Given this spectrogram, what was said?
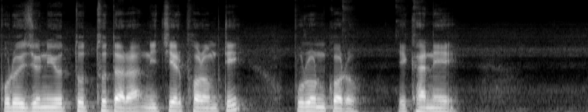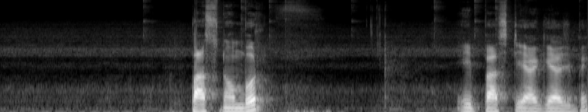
প্রয়োজনীয় তথ্য দ্বারা নিচের ফর্মটি পূরণ করো। এখানে পাঁচ নম্বর। এই পাঁচটি আগে আসবে।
